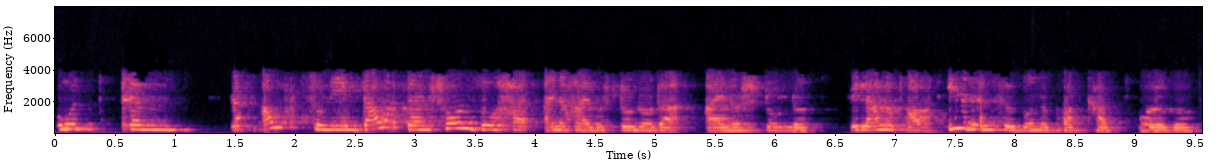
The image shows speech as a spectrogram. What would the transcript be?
Und ähm, das aufzunehmen dauert dann schon so eine halbe Stunde oder eine Stunde. Wie lange braucht ihr denn für so eine Podcast-Folge?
